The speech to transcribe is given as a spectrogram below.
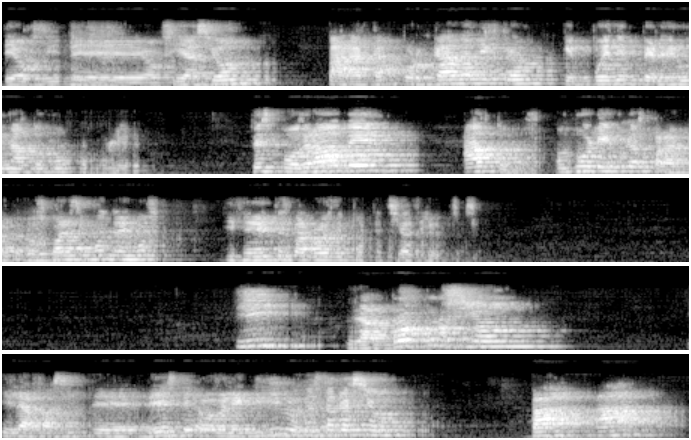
de, oxidación para por cada electrón que puede perder un átomo o molécula. Entonces, podrá haber átomos o moléculas para los cuales encontremos diferentes valores de potencial de ionización. Y la proporción y la de, de, este, o el equilibrio de esta reacción va a,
